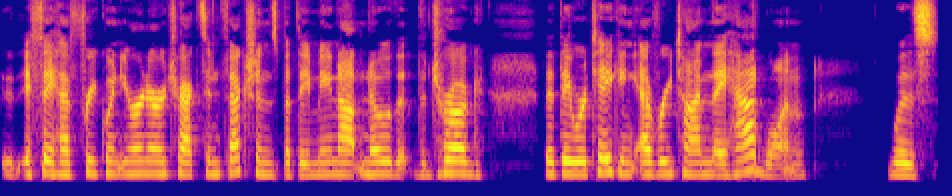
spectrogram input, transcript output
if they have frequent urinary tract infections, but they may not know that the drug that they were taking every time they had one was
